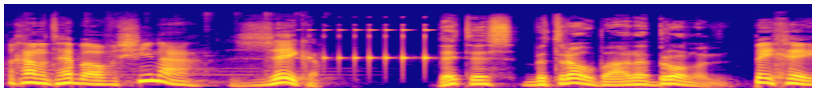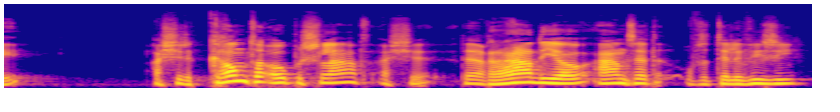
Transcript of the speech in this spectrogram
we gaan het hebben over China. Zeker. Dit is Betrouwbare Bronnen. PG, als je de kranten openslaat, als je de radio aanzet of de televisie,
